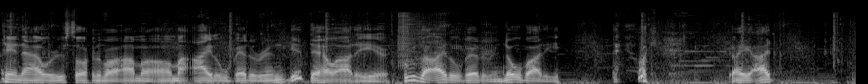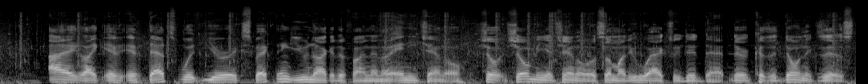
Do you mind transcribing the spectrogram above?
10 hours talking about I'm a um, idle veteran. Get the hell out of here. Who's an idle veteran? Nobody. like, I, I like if, if that's what you're expecting, you're not gonna find that on any channel. Show show me a channel of somebody who actually did that there because it don't exist.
